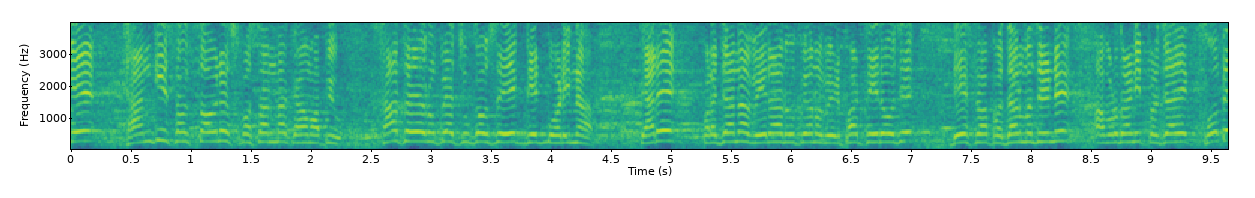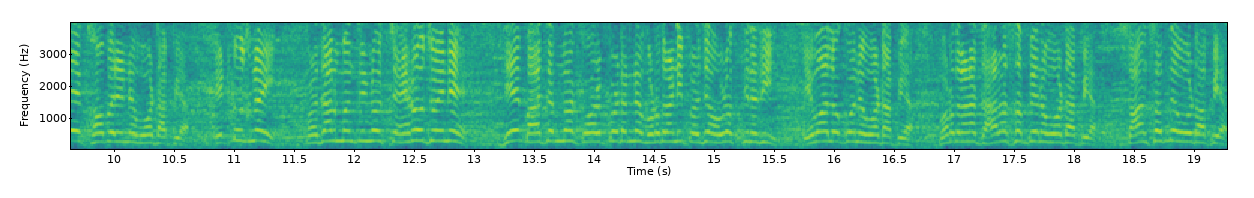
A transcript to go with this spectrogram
કે ખાનગી સંસ્થાઓને સ્મશાનમાં કામ આપ્યું. સાત હજાર રૂપિયા ચૂકવશે એક ડેડ બોડીના. ત્યારે પ્રજાના વેરા રૂપિયાનો વેડફાટ થઈ રહ્યો છે. દેશના પ્રધાનમંત્રીને આ વડોદરાની પ્રજાએ ખોબે ખોબરીને વોટ આપ્યા. એટલું જ નહીં, પ્રધાનમંત્રીનો ચહેરો જોઈને જે ભાજપના કોર્પોરેટરને વડોદરાની પ્રજા ઓળખતી નથી, એવા લોકોને વોટ આપ્યા. વડોદરાના ધારાસભ્યને વોટ આપ્યા. સાંસદને વોટ આપ્યા.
